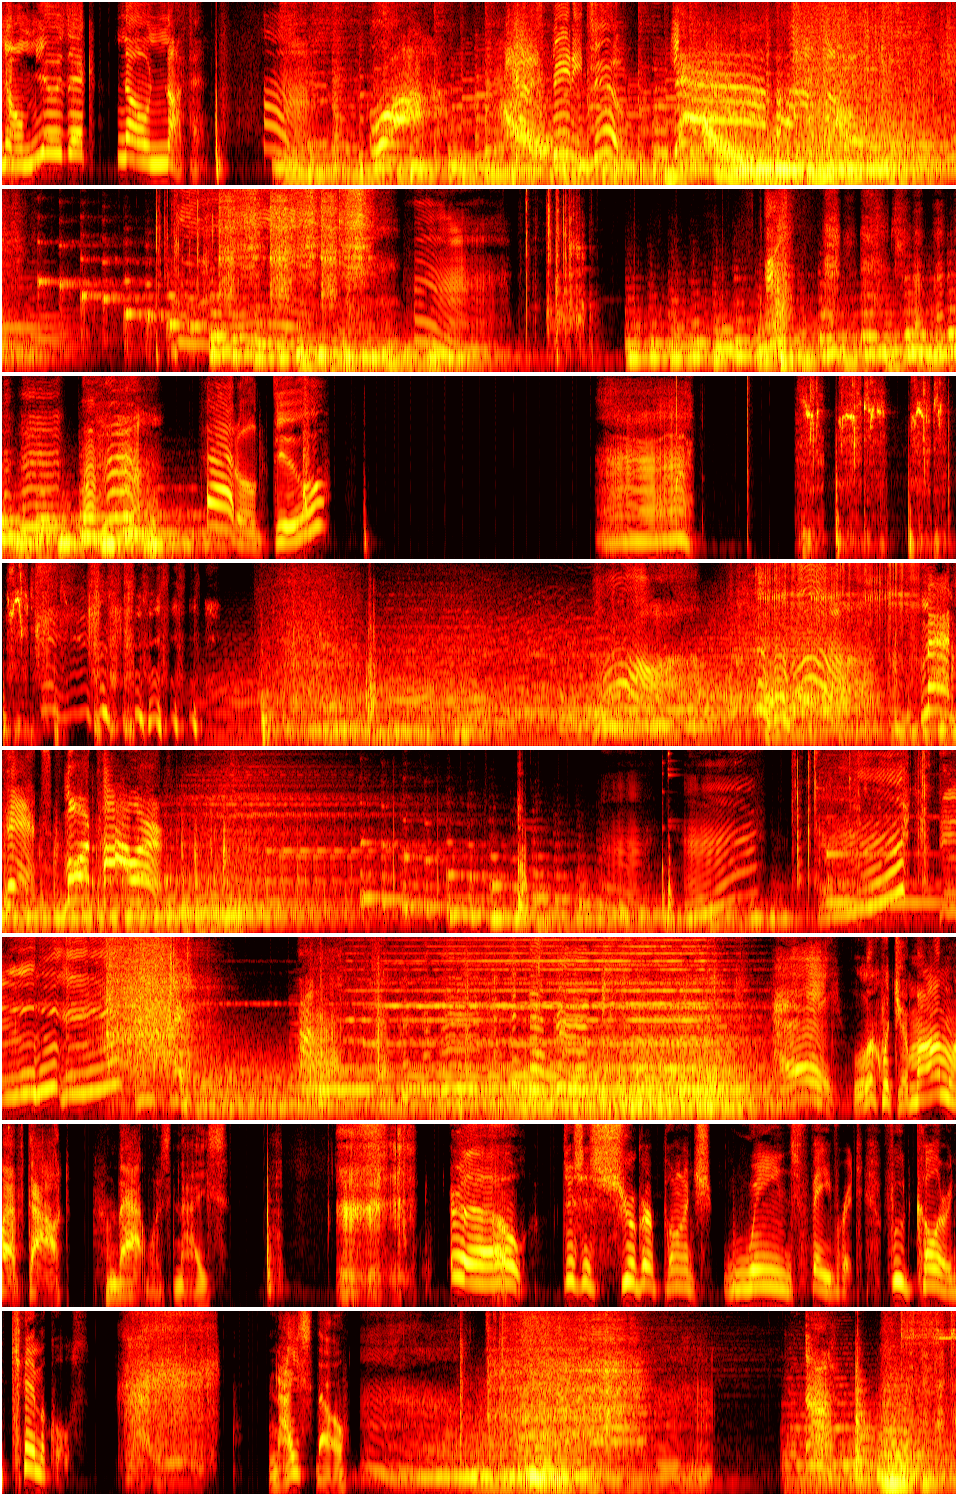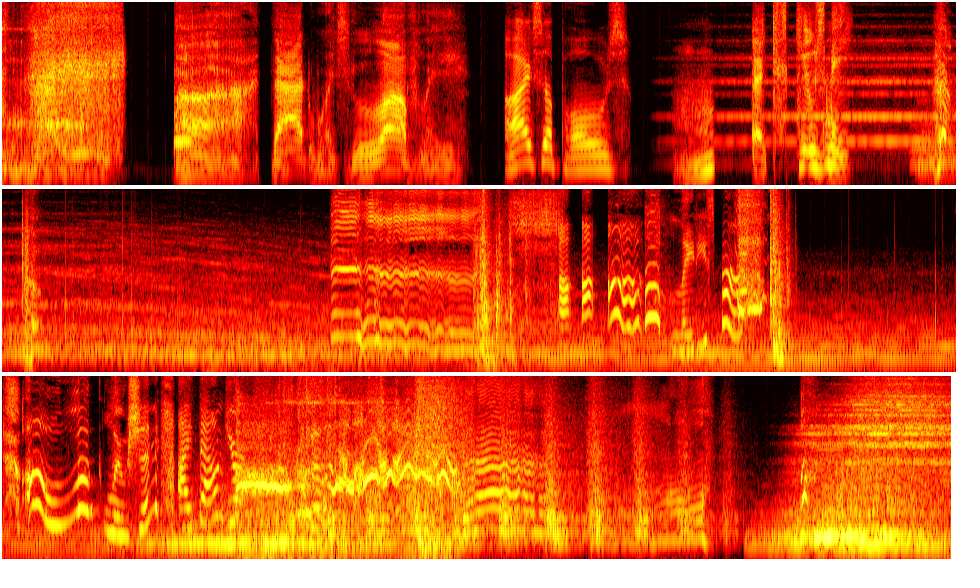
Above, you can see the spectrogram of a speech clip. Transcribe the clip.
No music, no nothing. Hmm. Got a speedy too. Yeah! Hmm. That'll do. Pants! More power! Hey, look what your mom left out. That was nice. Ew! This is sugar punch, Wayne's favorite. Food color and chemicals. Nice, though. Ah, that was lovely. I suppose. Excuse me. Uh, uh, uh, ladies first. Oh, look, Lucien, I found your.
